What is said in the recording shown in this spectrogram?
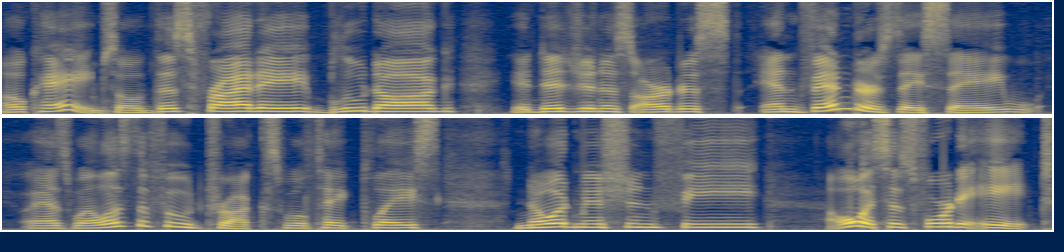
Okay, so this Friday, Blue Dog, indigenous artists and vendors, they say, as well as the food trucks, will take place. No admission fee. Oh, it says four to eight.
